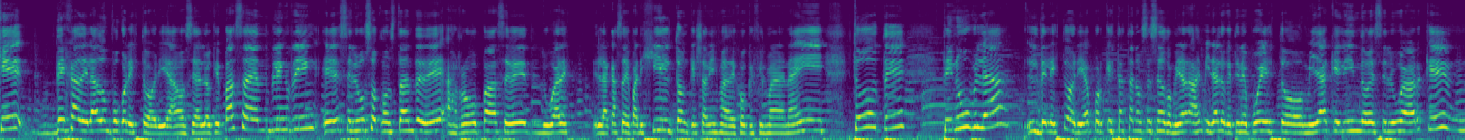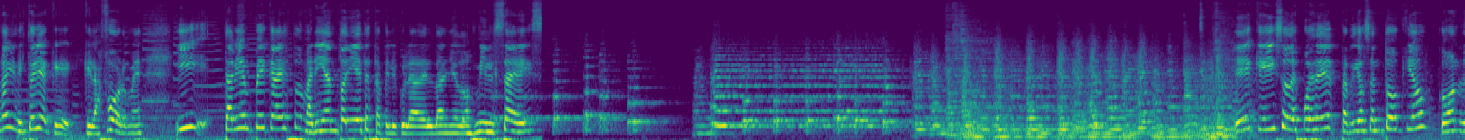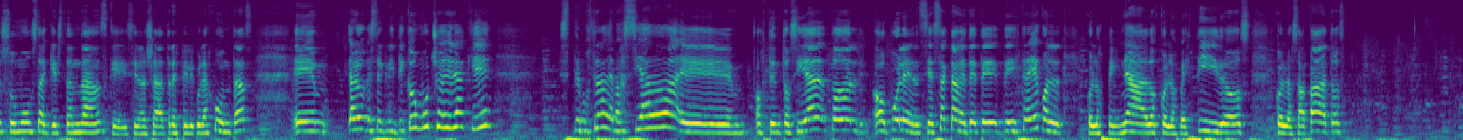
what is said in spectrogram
que deja de lado un poco la historia. O sea, lo que pasa en Bling Ring es el uso constante de ropa, se ve lugares, la casa de Paris Hilton, que ella misma dejó que filmaran ahí. Todo te, te nubla de la historia porque estás tan obsesionado con mirar, ay, mirá lo que tiene puesto, mirá qué lindo ese lugar, que no hay una historia que, que la forme. Y también peca esto María Antonieta, esta película del año 2006. Que hizo después de Perdidos en Tokio con su musa Kirsten Dance, que hicieron ya tres películas juntas. Eh, algo que se criticó mucho era que demostraba demasiada eh, ostentosidad, todo opulencia, exactamente, te, te distraía con, con los peinados, con los vestidos, con los zapatos.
